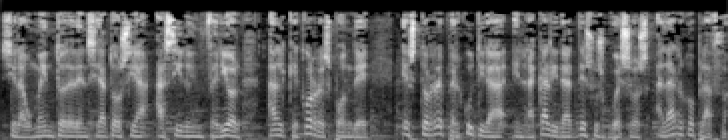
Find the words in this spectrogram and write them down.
si el aumento de densidad ósea ha sido inferior al que corresponde, esto repercutirá en la calidad de sus huesos a largo plazo.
